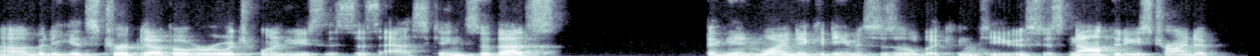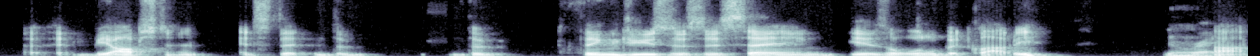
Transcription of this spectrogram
uh, but he gets tripped up over which one Jesus is asking. So that's, again, why Nicodemus is a little bit confused. It's not that he's trying to uh, be obstinate, it's that the, the thing Jesus is saying is a little bit cloudy. Right. Uh,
